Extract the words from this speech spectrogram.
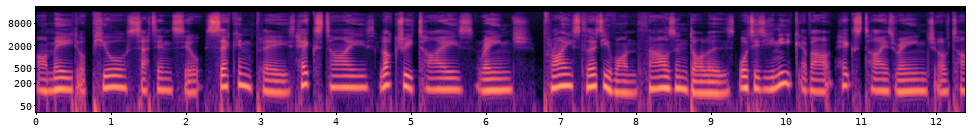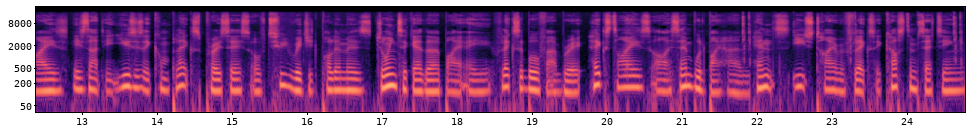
are made of pure satin silk. Second place, Hex ties, luxury ties range Price $31,000. What is unique about Hex Tie's range of ties is that it uses a complex process of two rigid polymers joined together by a flexible fabric. Hex ties are assembled by hand, hence each tie reflects a custom setting,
